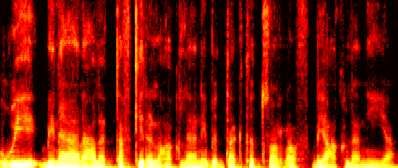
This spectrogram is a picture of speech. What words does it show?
وبناء على التفكير العقلاني بدك تتصرف بعقلانية.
